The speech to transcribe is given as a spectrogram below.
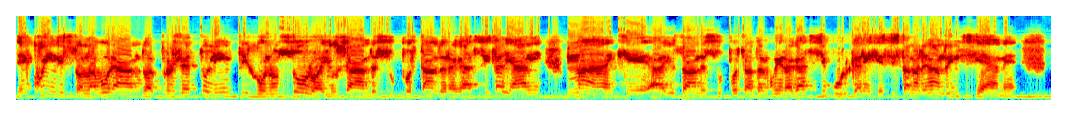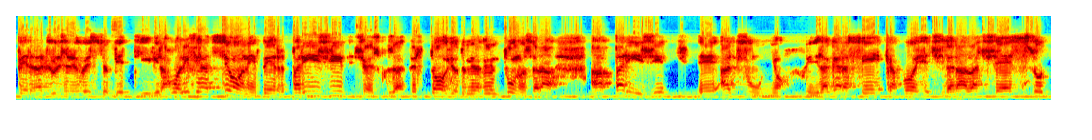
e quindi sto lavorando al progetto olimpico non solo aiutando e supportando i ragazzi italiani ma anche aiutando e supportando alcuni ragazzi bulgari che si stanno allenando insieme per raggiungere questi obiettivi. La qualificazione per Parigi, cioè scusa, per Tokyo 2021 sarà a Parigi eh, a giugno, quindi la gara secca poi che ci darà l'accesso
